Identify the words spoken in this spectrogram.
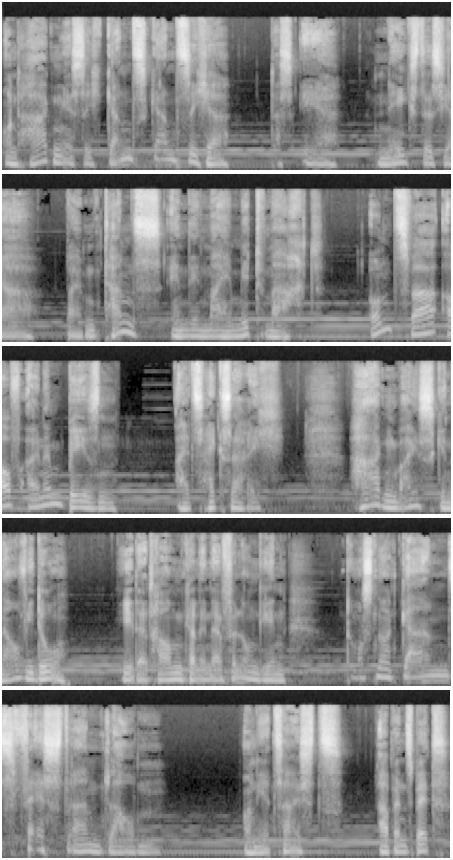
Und Hagen ist sich ganz, ganz sicher, dass er nächstes Jahr beim Tanz in den Mai mitmacht. Und zwar auf einem Besen als Hexerich. Hagen weiß genau wie du. Jeder Traum kann in Erfüllung gehen. Du musst nur ganz fest dran glauben. Und jetzt heißt's, ab ins Bett,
